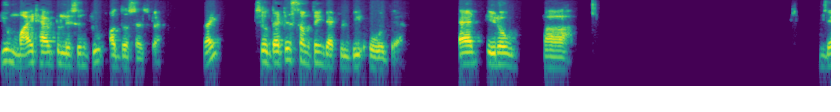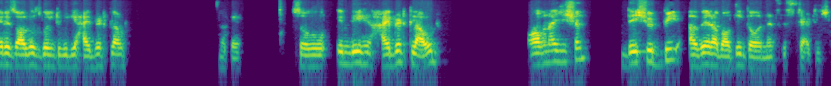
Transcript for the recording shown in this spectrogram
you might have to listen to others as well right? So that is something that will be over there. And you know uh, there is always going to be the hybrid cloud. Okay. So in the hybrid cloud organization they should be aware about the governance strategy.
